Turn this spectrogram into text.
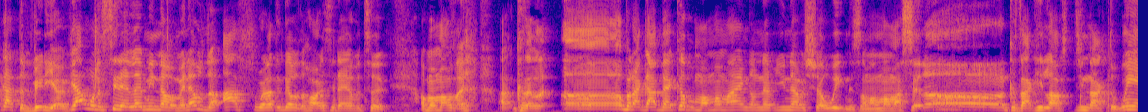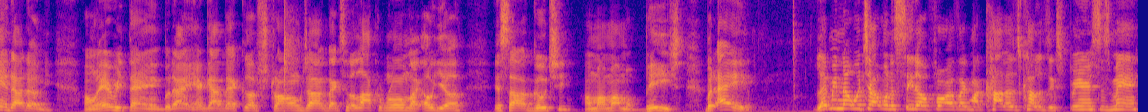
I got the video. If y'all want to see that, let me know, man. That was the, I swear, I think that was the hardest hit I ever took. And my mom was like, because uh, I was like, uh, but I got back up on my mom. I ain't gonna never, you never show weakness. On my mom, I said, uh, because like he lost, he knocked the wind out of me on everything. But hey, I got back up, strong, jog back to the locker room, like, oh yeah, it's all Gucci. On my mama, beast. But hey, let me know what y'all want to see though, as far as like my college college experiences, man.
